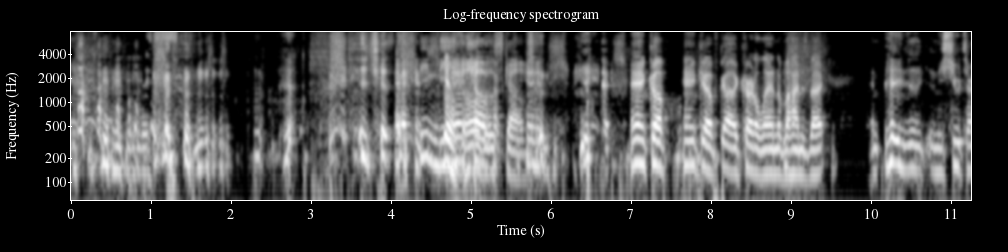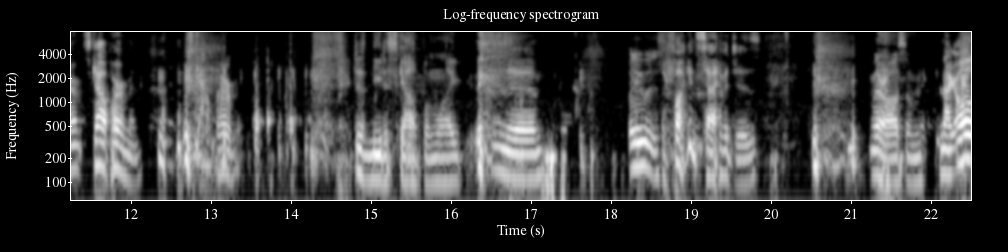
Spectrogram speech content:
he just he needs Handcuff- all those scalps. yeah. Handcuff, handcuff uh, Colonel Lando behind his back, and he, and he shoots Herman, scalp Herman. Scalp Herman. just need to scalp him. Like Yeah, It was they're fucking savages. They're awesome. Like all,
